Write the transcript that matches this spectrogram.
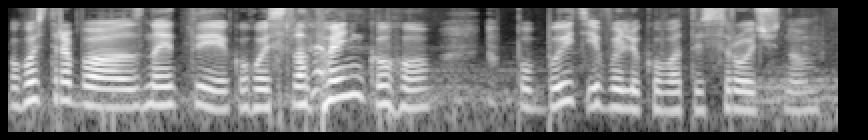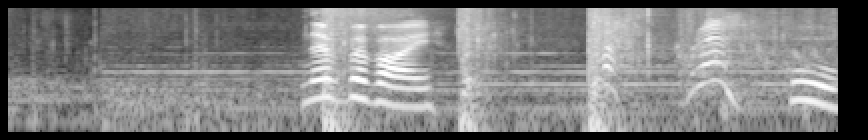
Когось треба знайти, когось слабенького, побити і вилікуватись срочно. Не вбивай. Фу.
